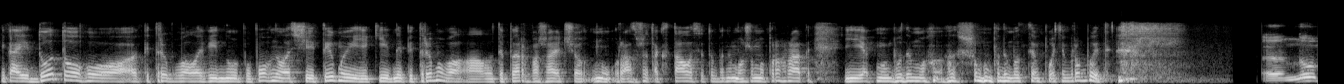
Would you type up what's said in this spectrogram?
яка і до того підтримувала війну, поповнилася ще й тими, які не підтримували, але тепер вважають, що ну раз вже так сталося, то ми не можемо програти. І як ми будемо, що ми будемо з цим потім робити? Е, ну,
